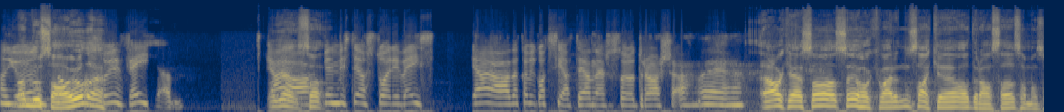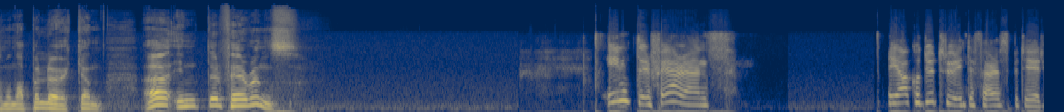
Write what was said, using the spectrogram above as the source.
Han gjør Men du sa jo jo han det. står i veien. Ja, okay, så- men hvis det er å stå i vei ja, ja, det kan vi godt si at det er en del som står og drar seg. Ja, ok, Så, så i hockeyverdenen så er ikke å dra seg det samme som å nappe løken. Uh, interference. interference Ja, hva du tror interference betyr?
